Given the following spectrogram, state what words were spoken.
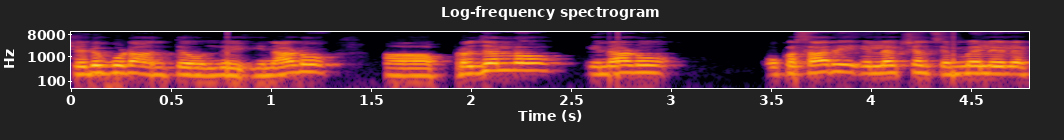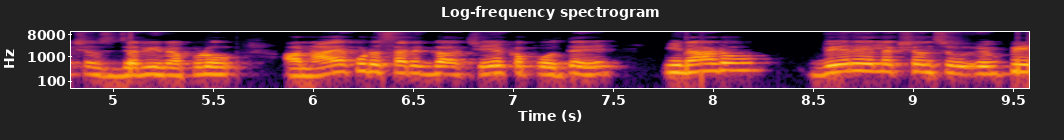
చెడు కూడా అంతే ఉంది. ఈనాడు ఆ, ప్రజల్లో ఈనాడు ఒకసారి ఎలక్షన్స్ ఎమ్మెల్యే ఎలక్షన్స్ జరిగినప్పుడు ఆ నాయకుడు సరిగ్గా చేయకపోతే ఈనాడు వేరే ఎలక్షన్స్ ఎంపీ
